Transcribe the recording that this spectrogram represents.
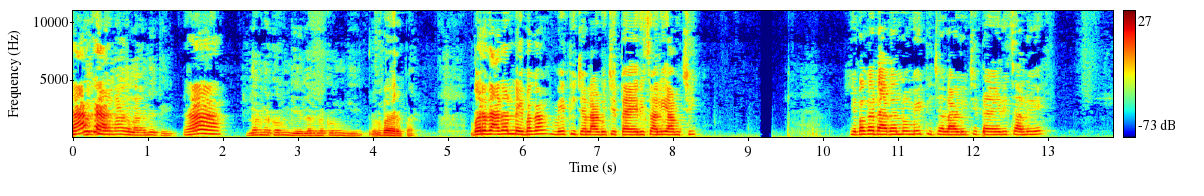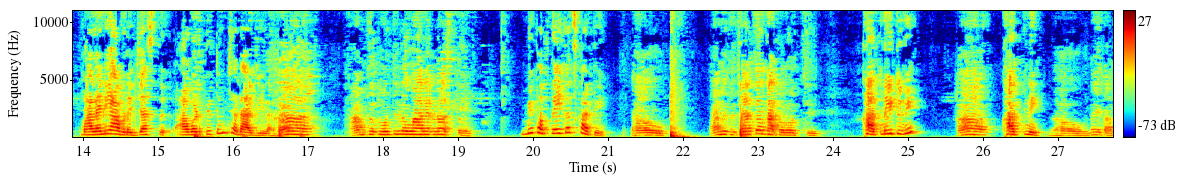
हा का? माग लागले ते हा. लग्न करून घे लग्न करून घे. बर बर. बरं दादा नाही बघा मेथीच्या लाडूची तयारी चालू आहे आमची. हे बघा दादांनो मेथीच्या लाडूची तयारी चालू आहे. मला नाही आवडत जास्त. आवडते तुमच्या दाजीला. हा आमचं तोंड तिकडं वाऱ्याकडे असतं. मी फक्त एकच खाते. हो आम्ही तर चार चार खातो रोजचे. खात नाही तुम्ही? हा. खात नाही. हो नाही खात.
